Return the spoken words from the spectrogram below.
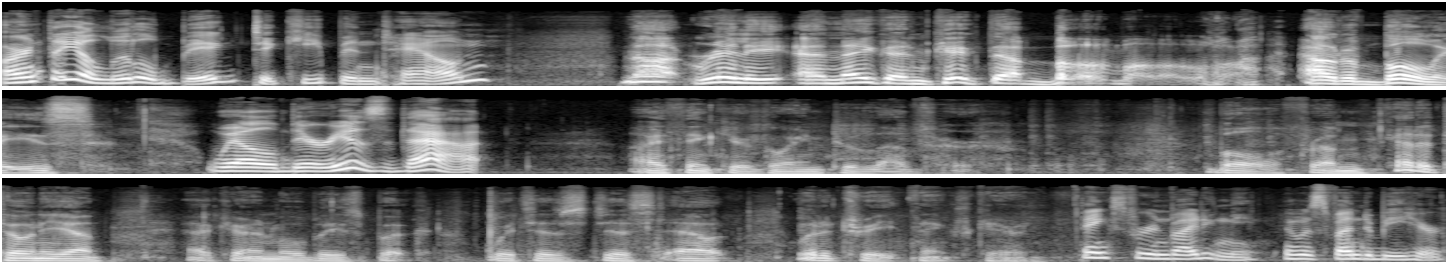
Aren't they a little big to keep in town? Not really, and they can kick the bull out of bullies. Well, there is that. I think you're going to love her. Bull from Catatopia, uh, Karen Mobley's book, which is just out. What a treat. Thanks, Karen. Thanks for inviting me. It was fun to be here.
